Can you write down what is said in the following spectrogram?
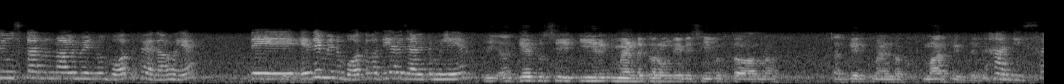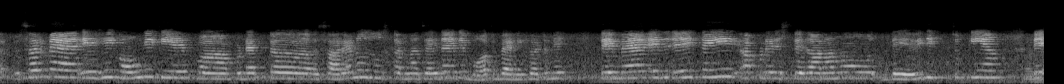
ਯੂਜ਼ ਕਰਨ ਨਾਲ ਮੈਨੂੰ ਬਹੁਤ ਫਾਇਦਾ ਹੋਇਆ। ਤੇ ਇਹਦੇ ਮੈਨੂੰ ਬਹੁਤ ਵਧੀਆ ਰਿਜ਼ਲਟ ਮਿਲੇ ਆ। ਤੇ ਅੱਗੇ ਤੁਸੀਂ ਕੀ ਰეკਮੈਂਡ ਕਰੋਗੇ ਵੀ ਸੀਗ ਬਖਤੌਰ ਨਾਲ ਅੱਗੇ ਰეკਮੈਂਡ ਮਾਰਕੀਟ ਦੇ ਵਿੱਚ। ਹਾਂਜੀ ਸਰ ਮੈਂ ਇਹੀ ਕਹੂੰਗੀ ਕਿ ਇਹ ਪ੍ਰੋਡਕਟ ਸਾਰਿਆਂ ਨੂੰ ਯੂਜ਼ ਕਰਨਾ ਚਾਹੀਦਾ। ਇਹਦੇ ਬਹੁਤ ਬੈਨੀਫਿਟ ਨੇ। ਤੇ ਮੈਂ ਇਹ ਇਹ ਕਈ ਆਪਣੇ ਰਿਸ਼ਤੇਦਾਰਾਂ ਨੂੰ ਦੇ ਵੀ ਦਿੱ ਚੁੱਕੀ ਆ ਤੇ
